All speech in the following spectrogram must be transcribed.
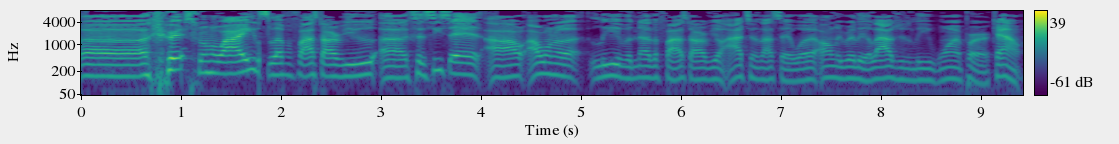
Uh, Chris from Hawaii left a five star review, uh, since he said, I, I want to leave another five star review on iTunes. I said, well, it only really allows you to leave one per account,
